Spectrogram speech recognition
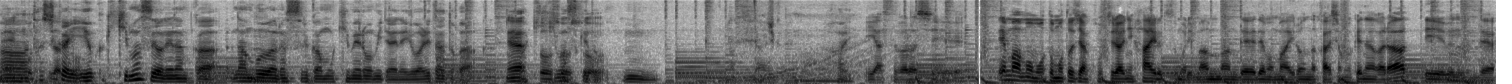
あーこっちだと。確かによく聞きますよね。なんか何本話するかもう決めろみたいな言われたとか、ねまあ聞きますけど。うん。確かにはい。いや素晴らしいでまあもともとじゃあこちらに入るつもり満々ででもまあいろんな会社も受けながらっていう部分で、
